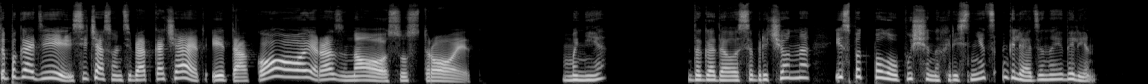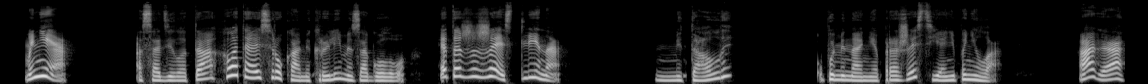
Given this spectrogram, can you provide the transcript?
Ты погоди, сейчас он тебя откачает и такой разнос устроит». «Мне?» Догадалась обреченно, из-под полуопущенных ресниц, глядя на Эделин. «Мне!» Осадила та, хватаясь руками крыльями за голову. «Это же жесть, Лина!» «Металлы?» Упоминание про жесть я не поняла. «Ага».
